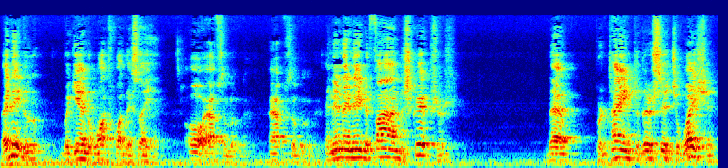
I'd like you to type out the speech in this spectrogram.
they need to begin to watch what they're saying. Oh, absolutely. Absolutely. And then they need to find the scriptures that pertain to their situation.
